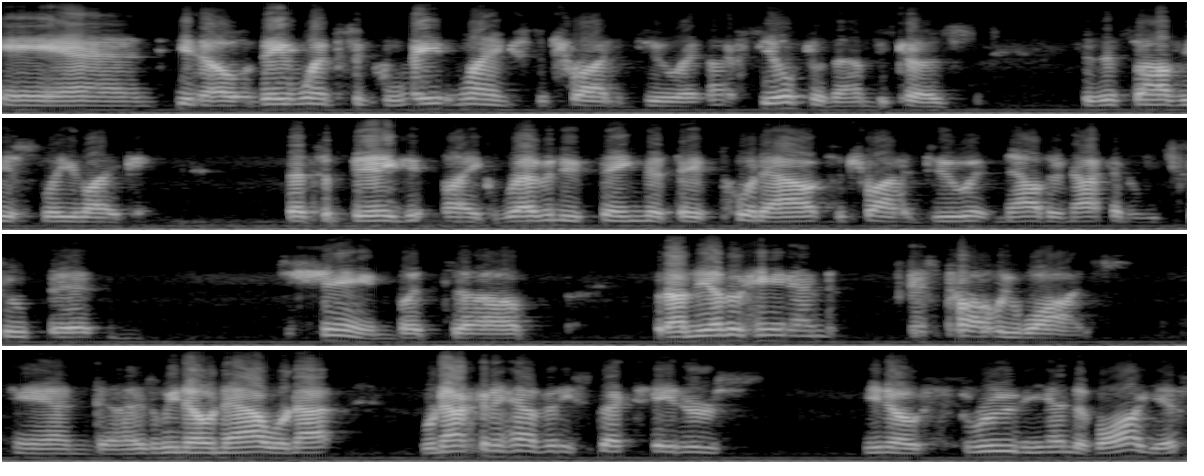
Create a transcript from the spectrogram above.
And, you know, they went to great lengths to try to do it. I feel for them because cause it's obviously like that's a big like revenue thing that they've put out to try to do it. Now they're not going to recoup it. It's a shame, but uh, but on the other hand, it's probably wise. And uh, as we know now, we're not we're not going to have any spectators you know, through the end of August.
